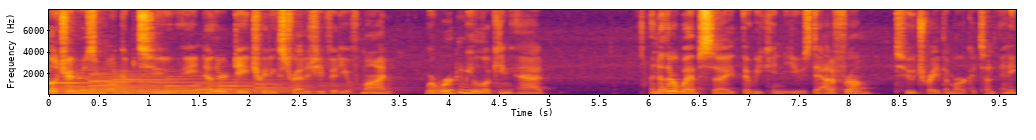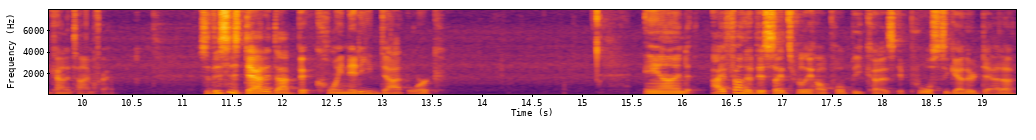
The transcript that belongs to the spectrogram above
Hello traders and welcome to another day trading strategy video of mine where we're going to be looking at another website that we can use data from to trade the markets on any kind of time frame. So this is data.bitcoinity.org and I found that this site's really helpful because it pulls together data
